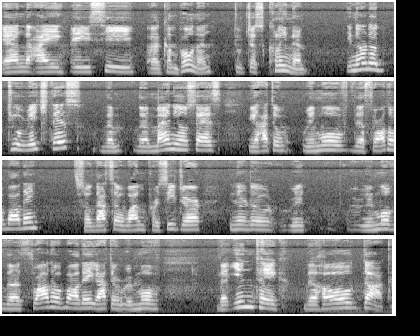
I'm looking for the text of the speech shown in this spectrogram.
and IAC uh, component to just clean them in order to reach this the, the manual says you have to remove the throttle body. So that's a one procedure. In order to re remove the throttle body, you have to remove the intake, the whole duct.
